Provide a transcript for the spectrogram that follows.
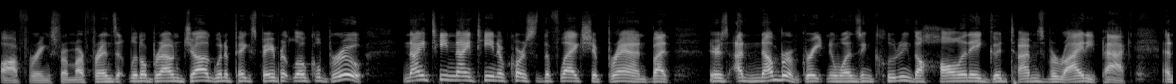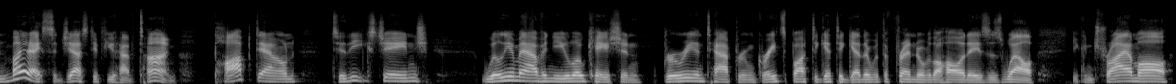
offerings from our friends at Little Brown Jug, Winnipeg's favorite local brew. 1919, of course, is the flagship brand, but there's a number of great new ones, including the Holiday Good Times Variety Pack. And might I suggest, if you have time, pop down to the Exchange, William Avenue location, brewery and tap room. Great spot to get together with a friend over the holidays as well. You can try them all.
